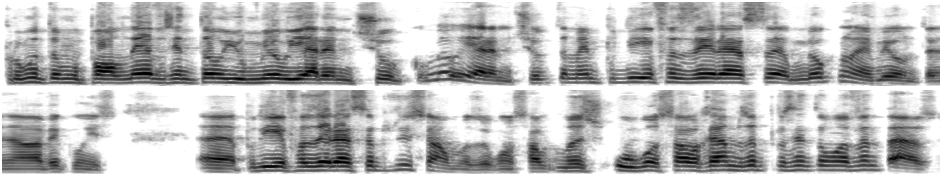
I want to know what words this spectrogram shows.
Pergunta-me o Paulo Neves, então, e o meu Yaramchuk? O meu Yaramchuk também podia fazer essa... O meu que não é meu, não tem nada a ver com isso. Uh, podia fazer essa posição, mas o, Gonçalo, mas o Gonçalo Ramos apresenta uma vantagem.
